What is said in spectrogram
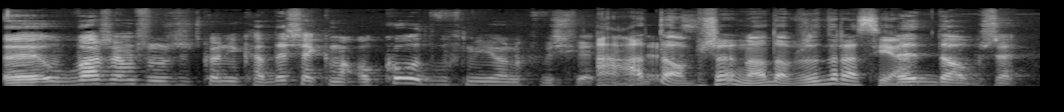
E, uważam, że użytkownik Hadesiak ma około 2 milionów wyświetleń. A, teraz. dobrze, no dobrze, teraz ja. E, dobrze.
